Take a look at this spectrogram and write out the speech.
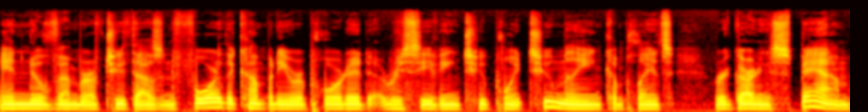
In November of 2004, the company reported receiving 2.2 million complaints regarding spam,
